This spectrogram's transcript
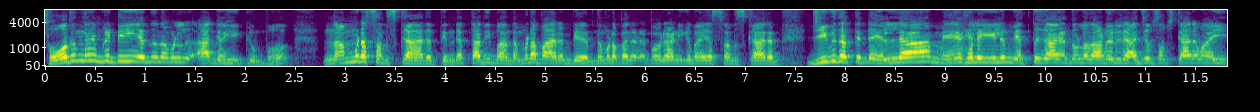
സ്വാതന്ത്ര്യം കിട്ടി എന്ന് നമ്മൾ ആഗ്രഹിക്കുമ്പോൾ നമ്മുടെ സംസ്കാരത്തിന്റെ തതിമ നമ്മുടെ പാരമ്പര്യം നമ്മുടെ പര- പൗരാണികമായ സംസ്കാരം ജീവിതത്തിന്റെ എല്ലാ മേഖലയിലും എത്തുക എന്നുള്ളതാണ് ഒരു രാജ്യം സംസ്കാരമായി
